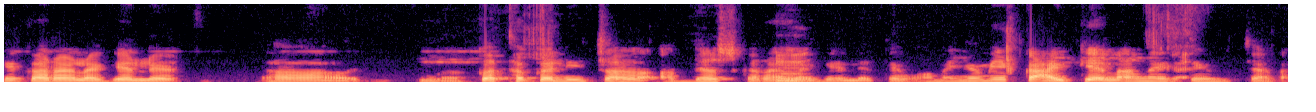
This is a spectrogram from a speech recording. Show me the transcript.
हे करायला गेले कथकलीचा अभ्यास करायला. गेले तेव्हा. म्हणजे मी काय केला नाही ते विचारा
